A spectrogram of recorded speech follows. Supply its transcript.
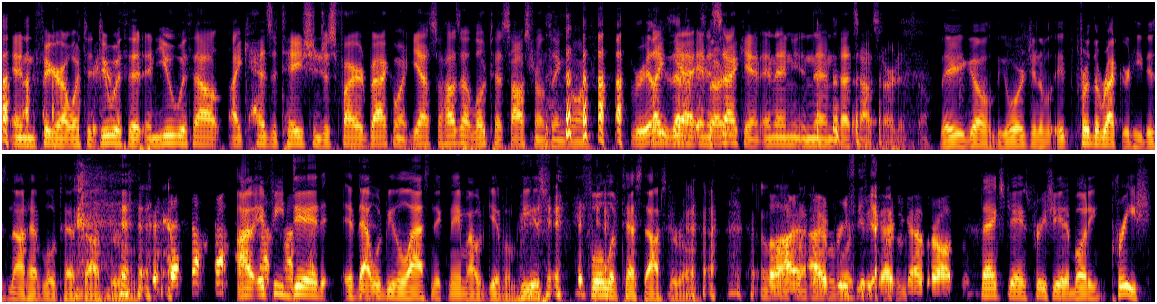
and figure out what to do with it." And you, without like hesitation, just fired back and went, "Yeah, so how's that low testosterone thing going?" Really? Like, that yeah, in a second, and then and then that's how it started. So. There you go. The origin of it. For the record, he does not have low testosterone. I, if he did, if that would be the last nickname I would give him. He is full of testosterone. Well, I, I appreciate it, guys. You guys are awesome. Thanks, James. Appreciate it, buddy. Preach.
